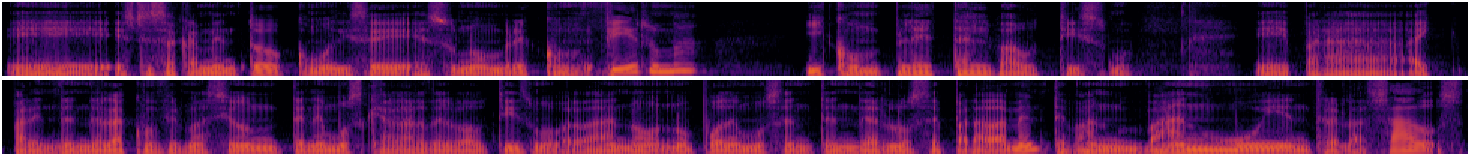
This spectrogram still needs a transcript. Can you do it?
Eh, este sacramento, como dice su nombre, confirma y completa el bautismo eh, para, para entender la confirmación tenemos que hablar del bautismo, ¿verdad? No, no podemos entenderlo separadamente, van, van muy entrelazados.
